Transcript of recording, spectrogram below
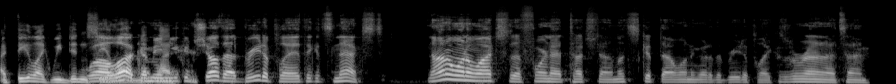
I feel like we didn't see. a Well, look, I mean, you can show that Breida play. I think it's next. Now I don't want to watch the Fournette touchdown. Let's skip that one and go to the Breida play because we're running out of time.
